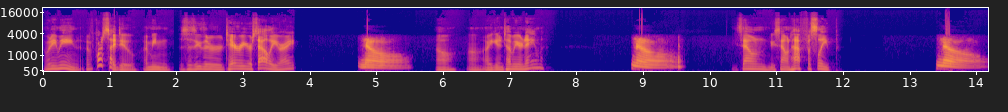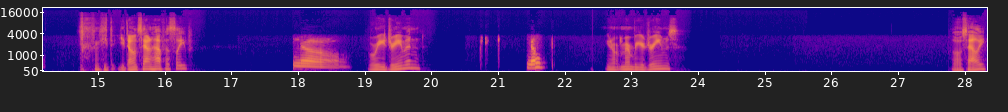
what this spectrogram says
What do you mean? Of course I do. I mean, this is either Terry or Sally, right? No. Oh, oh are you going to tell me your name? No. You sound you sound half asleep. No. you, you don't sound half asleep? No. Were you dreaming? Nope. You don't remember your dreams? Hello, Sally?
